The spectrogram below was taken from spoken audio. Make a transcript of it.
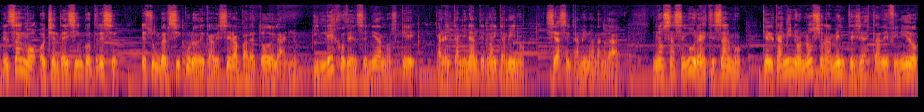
El Salmo 85.13 es un versículo de cabecera para todo el año y lejos de enseñarnos que para el caminante no hay camino, se hace camino al andar, nos asegura este salmo que el camino no solamente ya está definido,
